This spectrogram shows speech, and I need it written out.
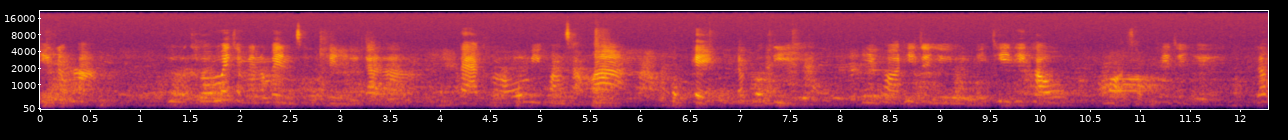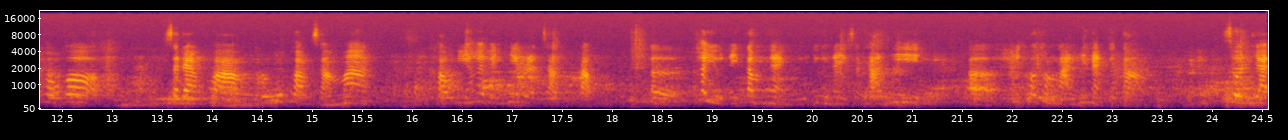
ที่ต่างๆ จำเป็นต้องเป็นศิลปินหรือดาราแต่เขามีความสามารถเขาเก่งและเขาดีดีพอที่จะยืนอยู่ในที่ที่เขาเหมาะสมที่จะยืน แล้วเขาก็แสดงความรู้ความสามารถของเขาเนี่ยให้เป็นที่ประจักษ์กับเอ่อถ้าอยู่ในตำแหน่งหรืออยู่ในสถานที่เอ่อที่เขาทำงานที่ไหนก็ตาม ส่วนใหญ่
